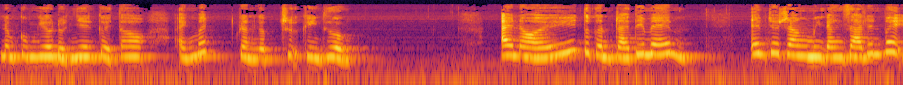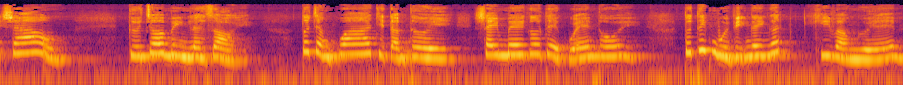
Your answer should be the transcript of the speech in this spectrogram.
Nam Cung Nghiêu đột nhiên cười to, ánh mắt tràn ngập sự kinh thường. Ai nói tôi cần trái tim em? Em cho rằng mình đáng giá đến vậy sao? Cứ cho mình là giỏi. Tôi chẳng qua chỉ tạm thời say mê cơ thể của em thôi. Tôi thích mùi vị ngây ngất khi vào người em.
